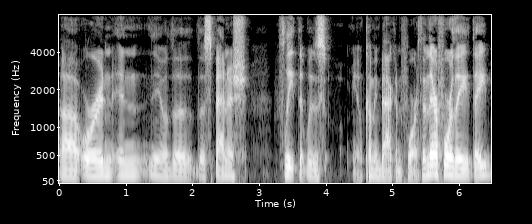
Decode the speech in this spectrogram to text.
uh, or in, in you know the the Spanish fleet that was you know coming back and forth, and therefore they they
